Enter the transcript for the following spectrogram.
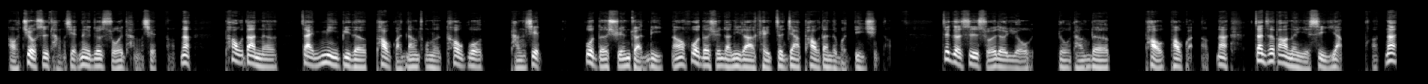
哦，就是膛线，那个就是所谓膛线哦。那炮弹呢，在密闭的炮管当中呢，透过膛线获得旋转力，然后获得旋转力的话，可以增加炮弹的稳定性哦。这个是所谓的有有膛的炮炮管啊。那战车炮呢，也是一样啊。那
